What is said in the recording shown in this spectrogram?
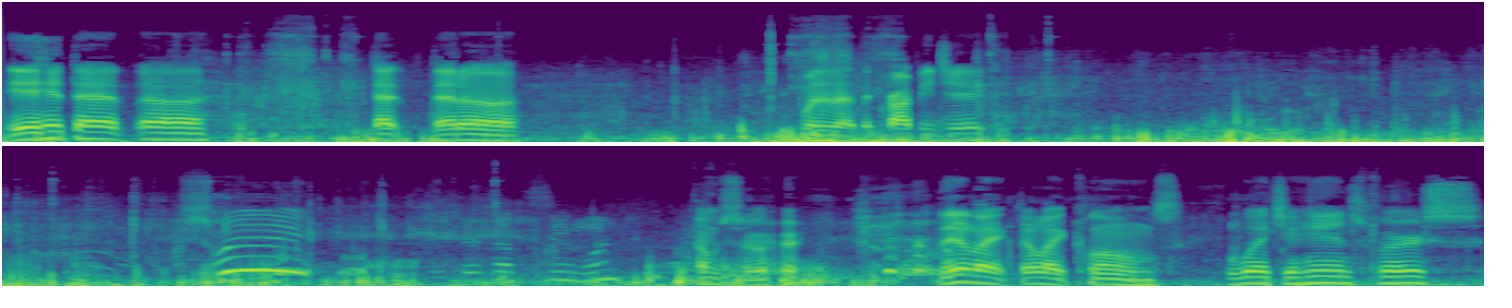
It hit that uh that that uh what is that, the crappie jig? Sweet. Not the same one? I'm sure. they're like they're like clones. Wet your hands first.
